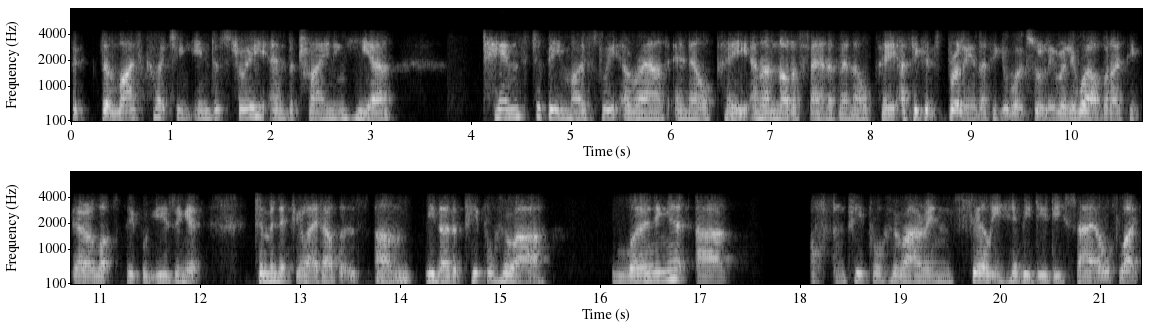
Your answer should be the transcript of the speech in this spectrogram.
the, the life coaching industry and the training here tends to be mostly around NLP, and I'm not a fan of NLP. I think it's brilliant. I think it works really, really well, but I think there are lots of people using it to manipulate others. Um, you know, the people who are learning it are often people who are in fairly heavy duty sales, like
